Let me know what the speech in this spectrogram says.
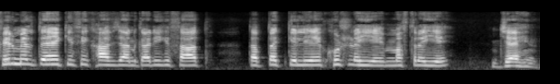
फिर मिलते हैं किसी खास जानकारी के साथ। तब तक के लिए खुश रहिए, मस्त रहिए। जय हिंद।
